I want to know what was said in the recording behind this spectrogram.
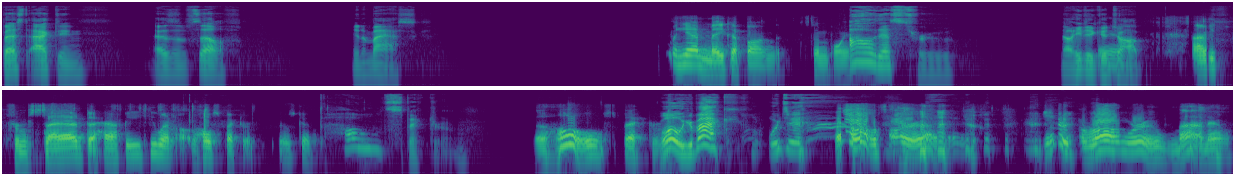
best acting as himself in a mask. He had makeup on at some point. Oh, that's true. No, he did a good Yeah. job. I mean, from sad to happy, he went the whole spectrum. It was good. The whole spectrum. The whole spectrum. Whoa, you're back. Where'd you? Oh, sorry. You're in the wrong room. Bye now.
